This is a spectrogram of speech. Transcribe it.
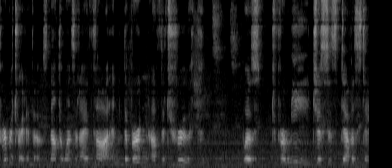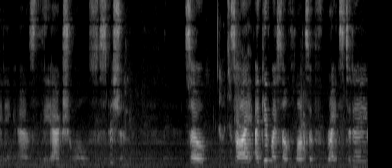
perpetrated those, not the ones that I had thought. And the burden of the truth was, for me, just as devastating as the actual suspicion. So, so I, I give myself lots of rights today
